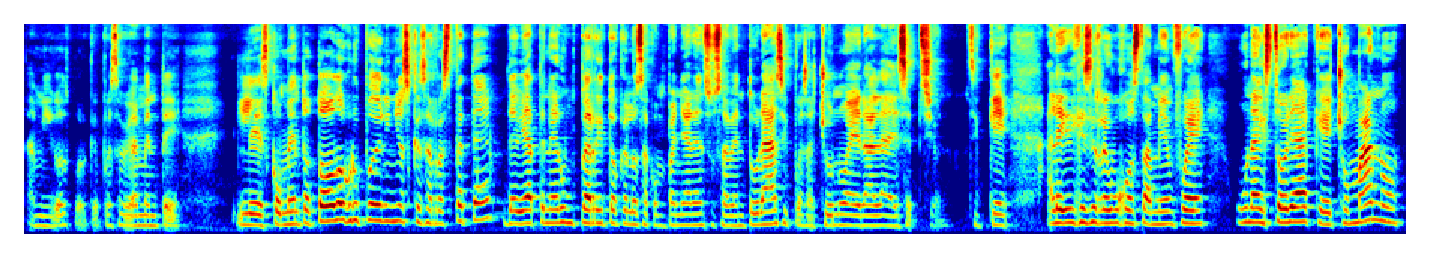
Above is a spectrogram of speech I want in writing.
amigos, porque pues obviamente les comento, todo grupo de niños que se respete debía tener un perrito que los acompañara en sus aventuras y pues Achuno era la excepción. Así que Alegrijes y Rebujos también fue una historia que echó mano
